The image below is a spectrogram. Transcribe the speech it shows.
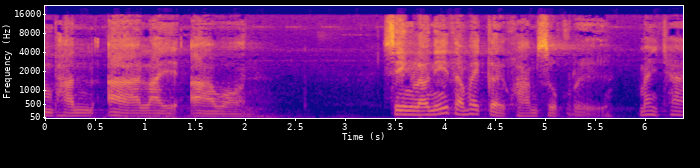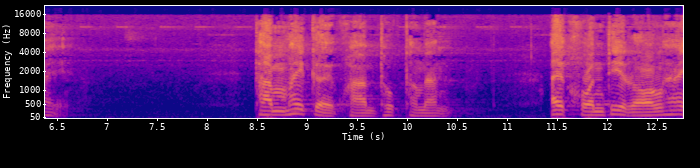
ำพันอาลัยอาวร สิ่งเหล่านี้ทำให้เกิดความสุขหรือไม่ใช่ทำให้เกิดความทุกข์ทั้งนั้น ไอ้คนที่ร้องให้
